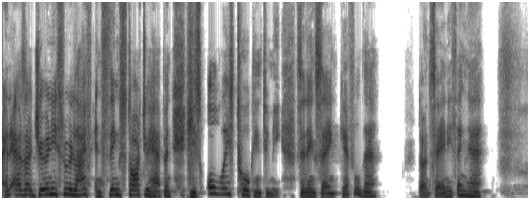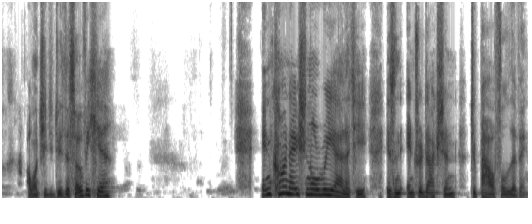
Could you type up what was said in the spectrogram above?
And as I journey through life and things start to happen, he's always talking to me, sitting saying, careful there. Don't say anything there. I want you to do this over here. Incarnational reality is an introduction to powerful living.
